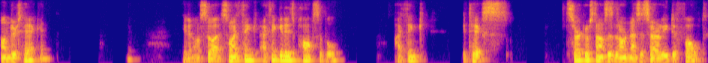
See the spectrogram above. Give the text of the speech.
undertaken you know so so i think i think it is possible i think it takes circumstances that aren't necessarily default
